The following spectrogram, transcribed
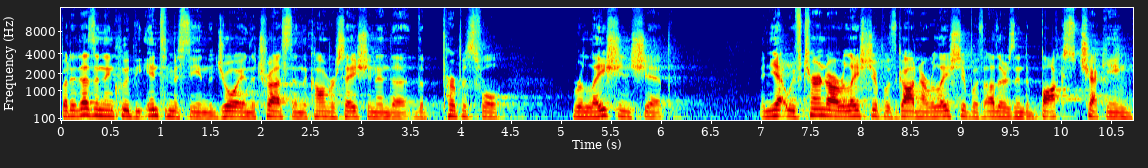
but it doesn't include the intimacy and the joy and the trust and the conversation and the, the purposeful relationship. And yet we've turned our relationship with God and our relationship with others into box checking.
